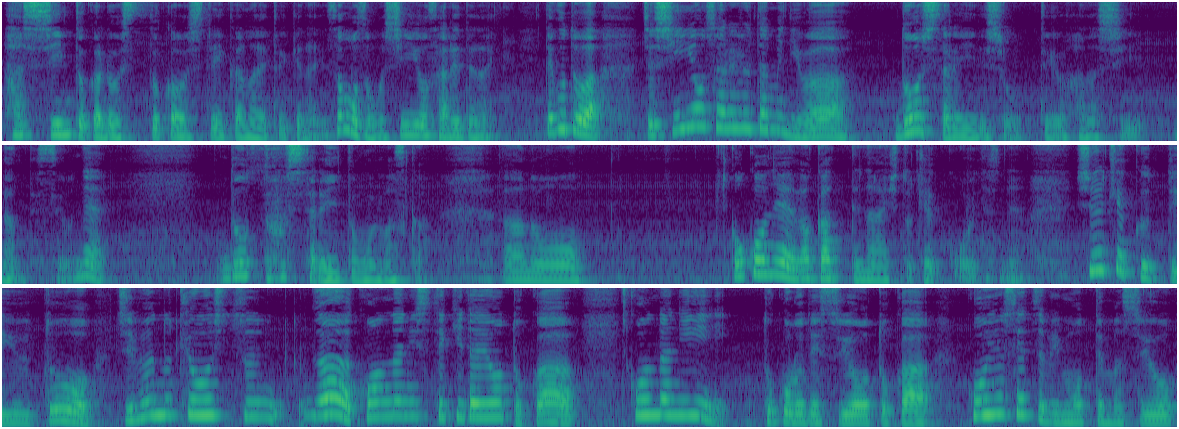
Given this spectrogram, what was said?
発信とか露出とかをしていかないといけない。そもそも信用されてない。ってことはじゃあ信用されるためにはどうしたらいいでしょうっていう話なんですよね。どうどうしたらいいと思いますか？あのここね分かってない人結構多いですね。集客っていうと自分の教室がこんなに素敵だよとかこんなにいいところですよとかこういう設備持ってますよ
